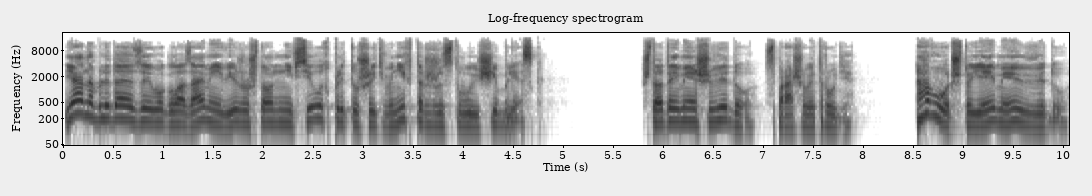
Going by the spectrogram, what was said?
Я наблюдаю за его глазами и вижу, что он не в силах притушить в них торжествующий блеск. «Что ты имеешь в виду?» – спрашивает Руди. «А вот что я имею в виду.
